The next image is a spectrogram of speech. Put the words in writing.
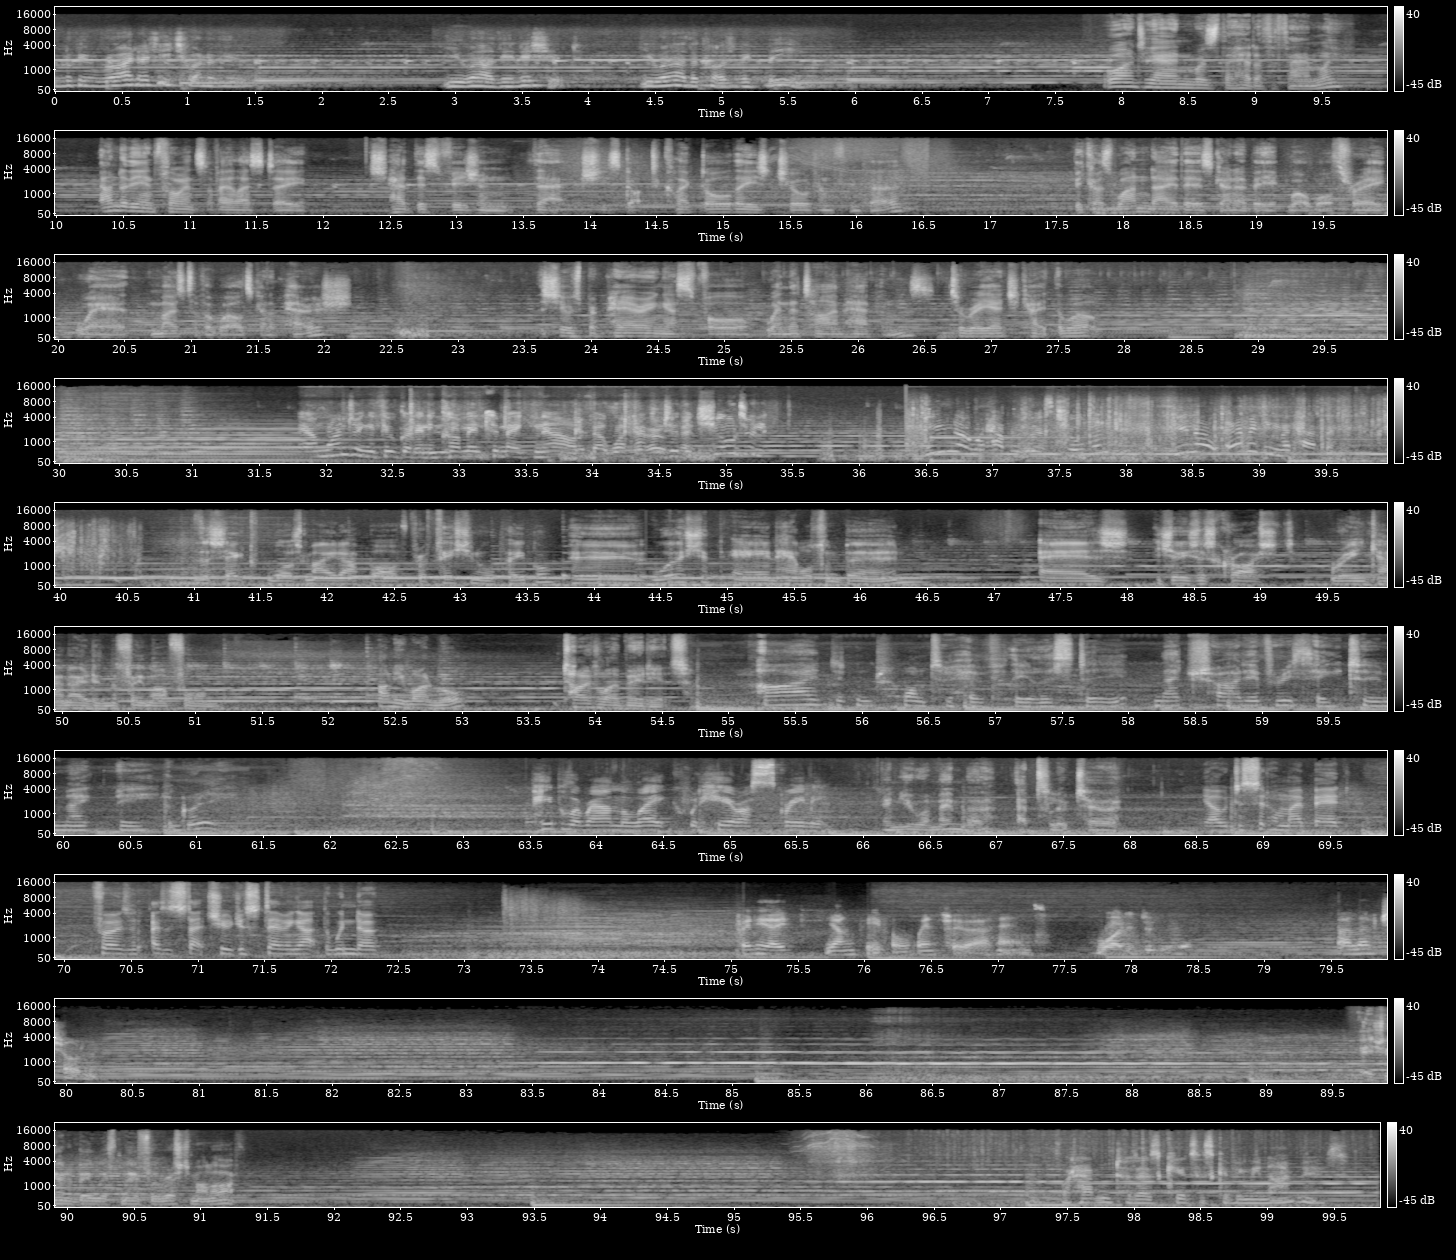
I'm looking right at each one of you. You are the initiate. You are the cosmic being. Auntie Anne was the head of the family. Under the influence of LSD, she had this vision that she's got to collect all these children from birth because one day there's going to be World War III where most of the world's going to perish. She was preparing us for when the time happens to re-educate the world. Wondering if you've got any comment to make now about what happened to the children. You know what happened to those children. You know everything that happened. The sect was made up of professional people who worshipped Anne Hamilton Byrne as Jesus Christ reincarnated in the female form. Only one rule total obedience. I didn't want to have the LSD. They tried everything to make me agree. People around the lake would hear us screaming. And you remember absolute terror. Yeah, I would just sit on my bed, frozen as a statue, just staring out the window. 28 young people went through our hands. Why did you do that? I love children. He's going to be with me for the rest of my life. Happened to those kids is giving me nightmares.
